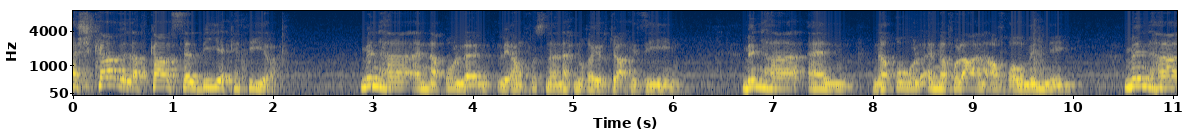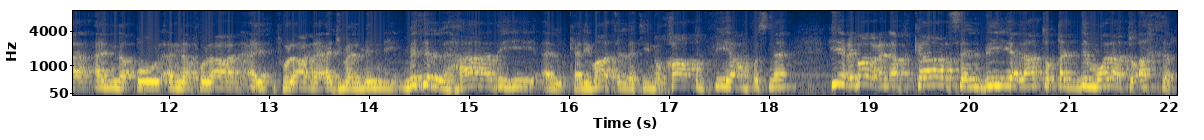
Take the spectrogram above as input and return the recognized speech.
أشكال الأفكار السلبية كثيرة. منها أن نقول لأنفسنا نحن غير جاهزين، منها أن نقول أن فلان أفضل مني. منها أن نقول أن فلان فلانة أجمل مني. مثل هذه الكلمات التي نخاطب فيها أنفسنا هي عبارة عن أفكار سلبية لا تقدم ولا تؤخر.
